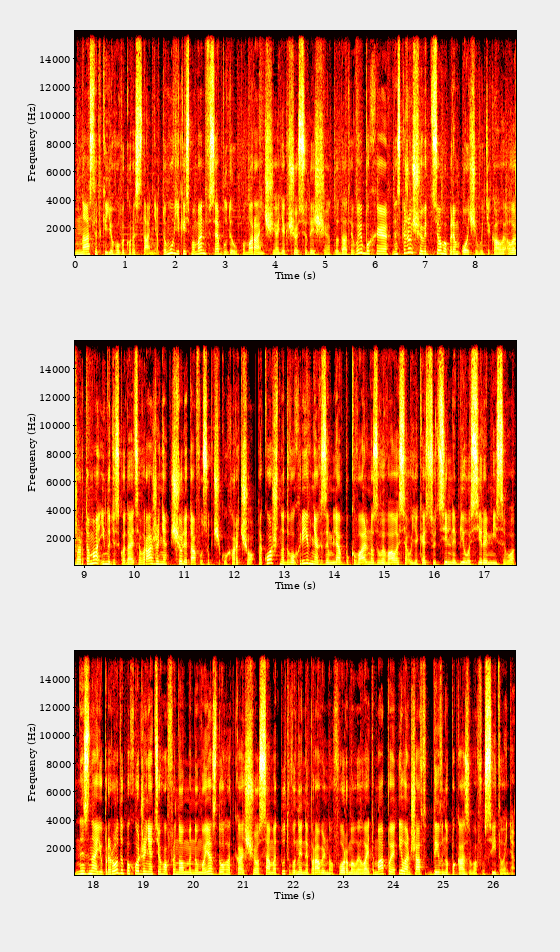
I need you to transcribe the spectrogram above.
наслідки його використання. Тому в якийсь момент все буде у помаранчі. А якщо сюди ще додати вибухи, не скажу, що від цього прям очі витікали, але жартома іноді складається враження, що літав у супчику харчо. Також на двох рівнях земля буквально зливалася у якесь суцільне біло-сіре місиво. Не знаю природу походження цього феномену. Моя здогадка, що саме тут вони неправильно оформили лайтмапи, і ландшафт дивно показував освітлення.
